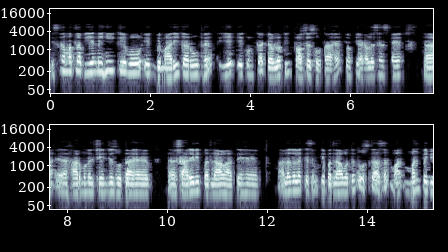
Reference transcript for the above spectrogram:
इसका मतलब ये नहीं कि वो एक बीमारी का रूप है, ये एक उनका डेवलपिंग प्रोसेस होता है, क्योंकि एडोलेसेंस में हार्मोनल चेंजेस होता है शारीरिक बदलाव आते हैं अलग अलग किस्म के बदलाव होते हैं तो उसका असर मन पे भी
